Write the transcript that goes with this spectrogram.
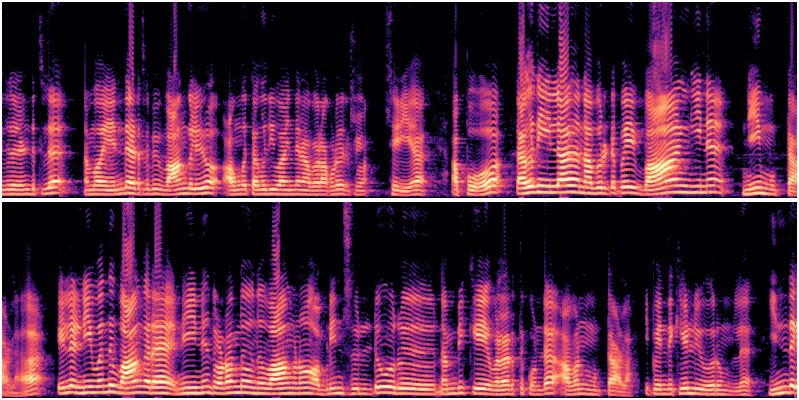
இதில் ரெண்டுத்தில் நம்ம எந்த இடத்துல போய் வாங்கலையோ அவங்க தகுதி வாய்ந்த நபராக கூட இருக்கலாம். சரியா? அப்போது தகுதி இல்லாத நபர்கிட்ட போய் வாங்கின நீ முட்டாளா? இல்லை நீ வந்து வாங்குற நீ இன்னும் தொடர்ந்து வந்து வாங்கணும் அப்படின்னு சொல்லிட்டு ஒரு நம்பிக்கையை வளர்த்து கொண்ட அவன் முட்டாளா? இப்போ இந்த கேள்வி வரும்ல. இந்த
